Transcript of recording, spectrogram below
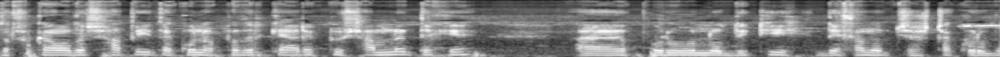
দর্শক, আমাদের সাথেই থাকুন। আপনাদেরকে আরেকটু সামনে থেকে পুরো নদীটি দেখানোর চেষ্টা করব।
